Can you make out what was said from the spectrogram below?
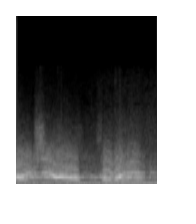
5-0, full ahead.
